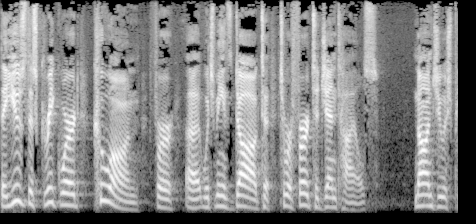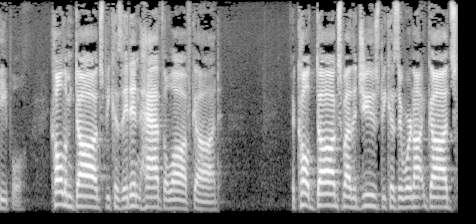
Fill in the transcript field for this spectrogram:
They used this Greek word kuon, for, uh, which means dog, to, to refer to Gentiles, non Jewish people. Called them dogs because they didn't have the law of God. They're called dogs by the Jews because they were not God's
